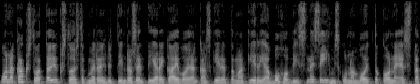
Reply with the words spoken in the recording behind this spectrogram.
vuonna 2011, kun me ryhdyttiin dosentti Jari Kaivojan kanssa kirjoittamaan kirjaa Boho Business, ihmiskunnan voittokoneesta.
